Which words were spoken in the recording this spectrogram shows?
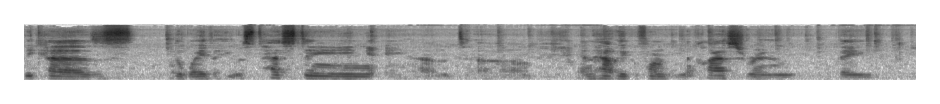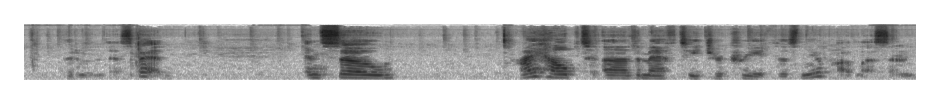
because the way that he was testing and um, and how he performed in the classroom, they put him in SPED. And so I helped uh, the math teacher create this Nearpod lesson.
